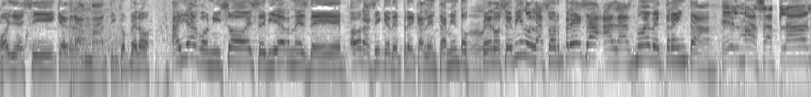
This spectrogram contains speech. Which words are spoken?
Oye, sí, qué dramático, pero pero ahí agonizó ese viernes de, ahora sí que de precalentamiento, ah. pero se vino la sorpresa a las 9.30. El Mazatlán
